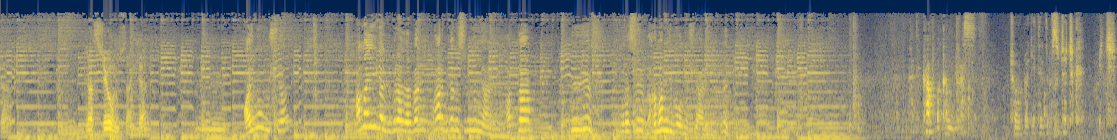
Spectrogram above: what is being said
Ya biraz şey olmuş sanki ha. Ee, aynı olmuş ya. Ama iyi geldi birader. Ben harbiden ısındım yani. Hatta üf, burası hamam gibi olmuş yani. Hadi kalk bakalım biraz. Çorba getirdim sıcacık. İç.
